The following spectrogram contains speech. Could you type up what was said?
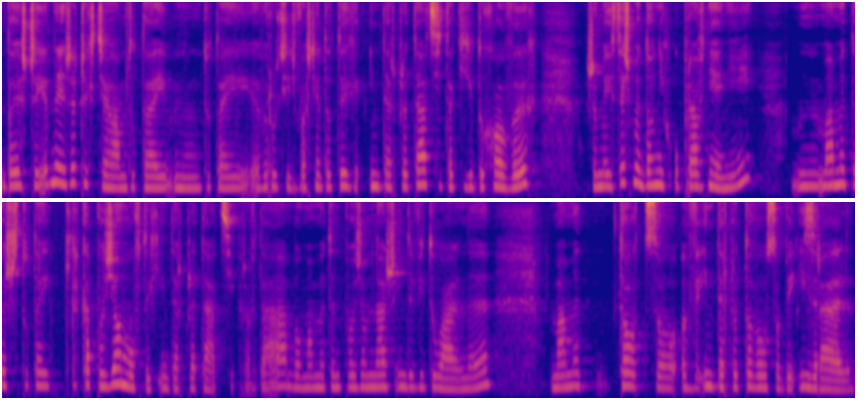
do jeszcze jednej rzeczy chciałam tutaj, mm, tutaj wrócić, właśnie do tych interpretacji takich duchowych, że my jesteśmy do nich uprawnieni. Mm, mamy też tutaj kilka poziomów tych interpretacji, prawda? Bo mamy ten poziom nasz indywidualny, mamy to, co wyinterpretował sobie Izrael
